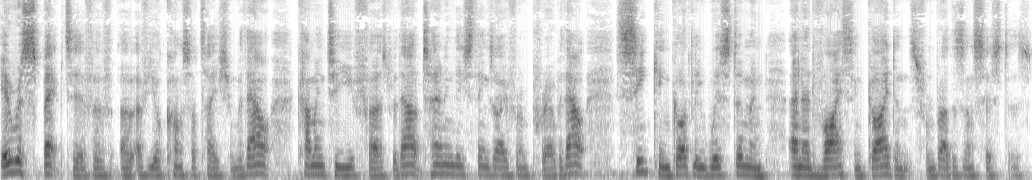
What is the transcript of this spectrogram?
irrespective of, of, of, your consultation, without coming to you first, without turning these things over in prayer, without seeking godly wisdom and, and advice and guidance from brothers and sisters.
